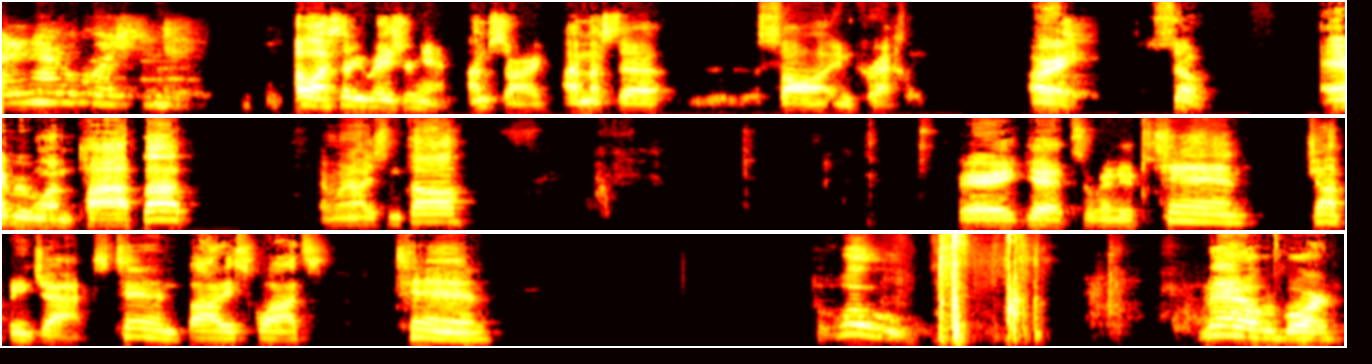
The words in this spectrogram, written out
I didn't have a question. Oh, I saw you raise your hand. I'm sorry. I must have saw incorrectly. All right. So everyone pop up. Everyone nice and tall. Very good. So we're gonna do 10 jumping jacks, 10 body squats, 10. Whoa. Man overboard.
